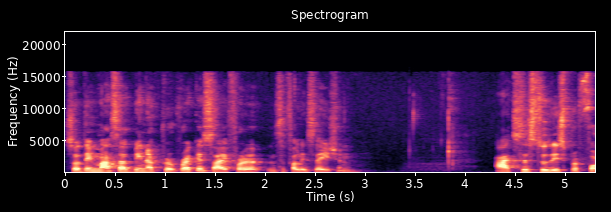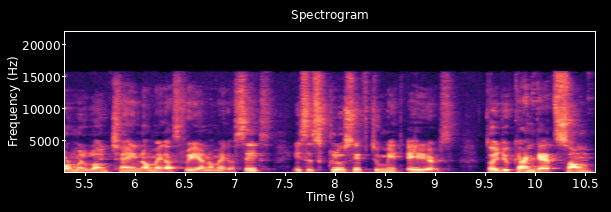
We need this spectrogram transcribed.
So they must have been a prerequisite for encephalization. Access to this performing long-chain omega-3 and omega-6 is exclusive to meat eaters, so you can get some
